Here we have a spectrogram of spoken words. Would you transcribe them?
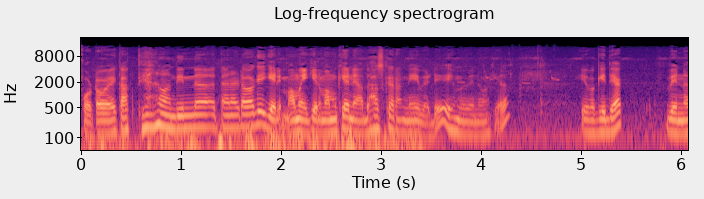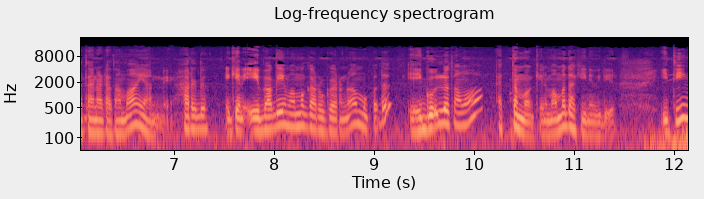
ෆොටෝ එකක් තියෙන අඳන්න තැනට වගේ. ගෙන ම එක ම කියන අදහස් කරන්නේ වැඩ එම වෙනවා කියලා. ඒවගේ දෙයක් වෙන්න තැනට තමා යන්නේ. හරිද? එක ඒ වගේ මම කරු කරන මොකද ඒගොල්ල තමා ඇත්තම කියෙන ම දකින විදිර ඉතින්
